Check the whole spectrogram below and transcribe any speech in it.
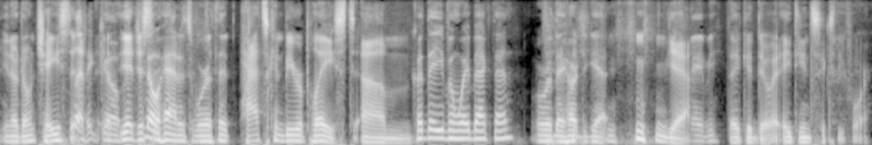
You know, don't chase it. Let it go. Yeah, just no hat is worth it. hats can be replaced. Um, Could they even way back then, or were they hard to get? yeah, Maybe. they could do it. 1864.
